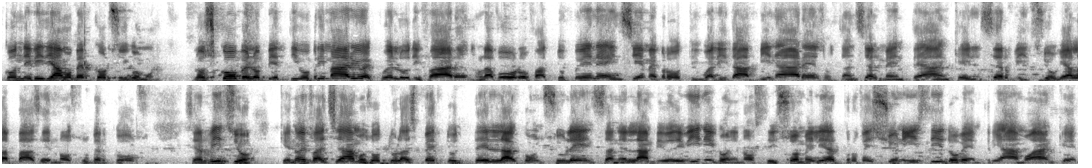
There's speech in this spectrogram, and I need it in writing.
condividiamo percorsi comuni. Lo scopo e l'obiettivo primario è quello di fare un lavoro fatto bene e insieme ai prodotti di qualità abbinare sostanzialmente anche il servizio che è alla base del nostro percorso. Servizio che noi facciamo sotto l'aspetto della consulenza nell'ambito dei vini con i nostri sommelier professionisti dove entriamo anche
